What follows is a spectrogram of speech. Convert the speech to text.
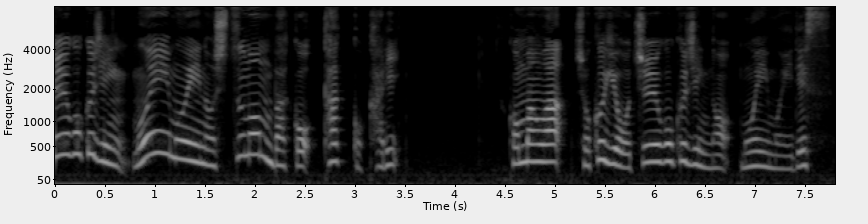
中国人ムイムイの質問箱かっこ仮。こんばんは。職業中国人のムイムイです。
